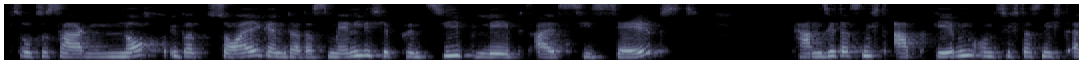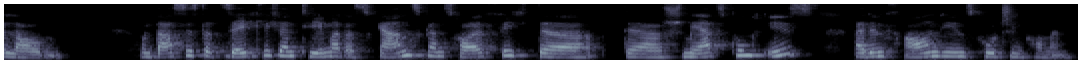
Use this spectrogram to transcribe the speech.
sozusagen noch überzeugender das männliche Prinzip lebt als sie selbst, kann sie das nicht abgeben und sich das nicht erlauben. Und das ist tatsächlich ein Thema, das ganz, ganz häufig der, der Schmerzpunkt ist bei den Frauen, die ins Coaching kommen.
